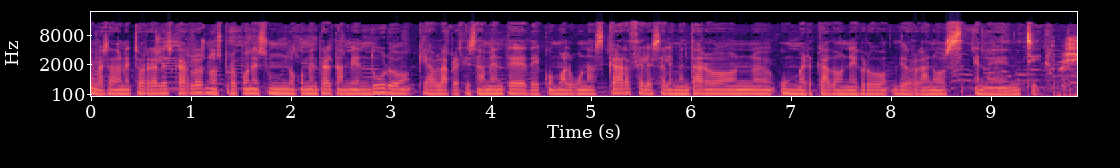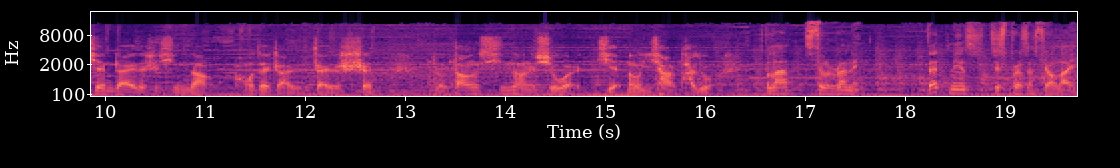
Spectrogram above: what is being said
En basado en hechos reales, Carlos, nos propones un documental también duro que habla precisamente de cómo algunas cárceles alimentaron eh, un mercado negro de órganos en, en China. Blood still running. That means this person still alive.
